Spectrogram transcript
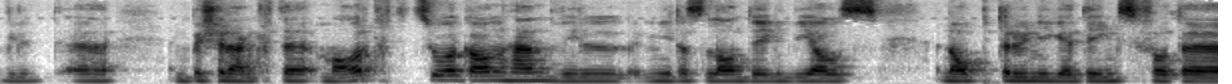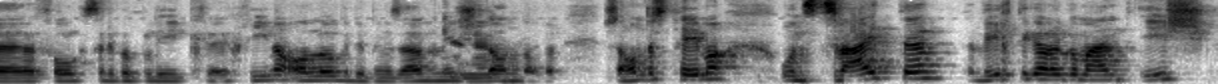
weil äh, einen beschränkten Marktzugang haben, weil wir das Land irgendwie als ein abtrünniger Dings von der Volksrepublik China anschauen. Übrigens auch nicht genau. stand, aber das ist ein anderes Thema. Und das zweite wichtige Argument ist,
